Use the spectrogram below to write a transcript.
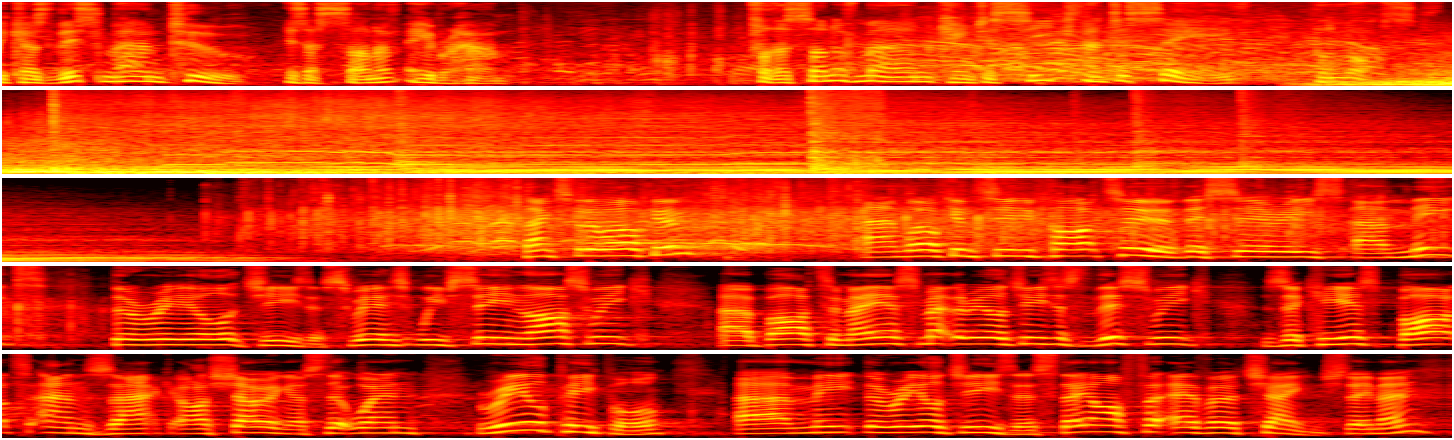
because this man too is a son of Abraham. For the Son of Man came to seek and to save the lost. Thanks for the welcome. And welcome to part two of this series, uh, Meet the Real Jesus. we have seen last week uh, Bartimaeus met the real Jesus. This week, Zacchaeus, Bart, and Zach are showing us that when real people uh, meet the real Jesus, they are forever changed. Amen?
